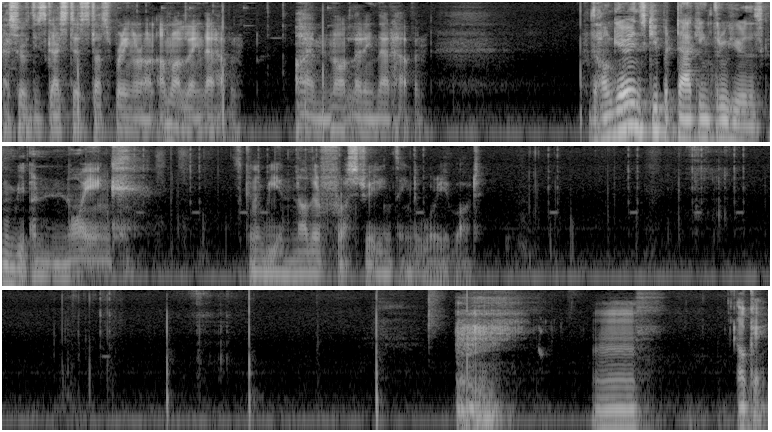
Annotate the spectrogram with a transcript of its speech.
I swear if these guys just start spraying around, I'm not letting that happen. I'm not letting that happen. The Hungarians keep attacking through here, that's gonna be annoying. It's gonna be another frustrating thing to worry about. mm, okay.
